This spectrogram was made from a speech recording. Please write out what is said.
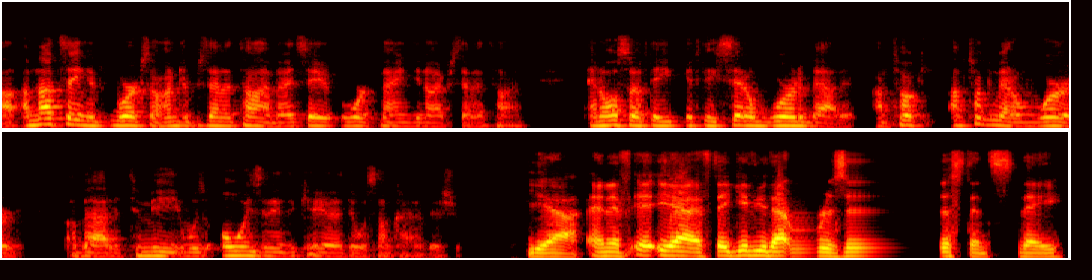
I'm not saying it works 100% of the time, but I'd say it worked 99% of the time. And also, if they if they said a word about it, I'm talking I'm talking about a word about it. To me, it was always an indicator that there was some kind of issue. Yeah, and if it, yeah, if they give you that resistance, they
